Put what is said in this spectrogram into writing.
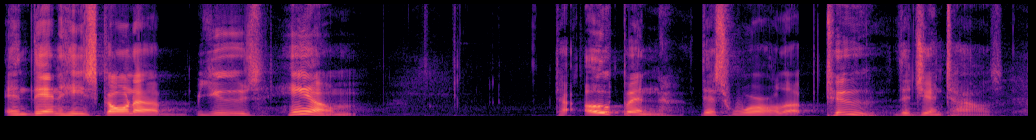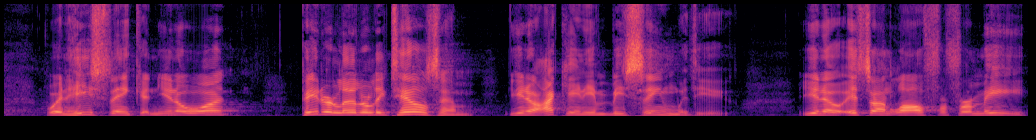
And then he's going to use him to open this world up to the Gentiles. When he's thinking, you know what? Peter literally tells him, you know, I can't even be seen with you. You know, it's unlawful for me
